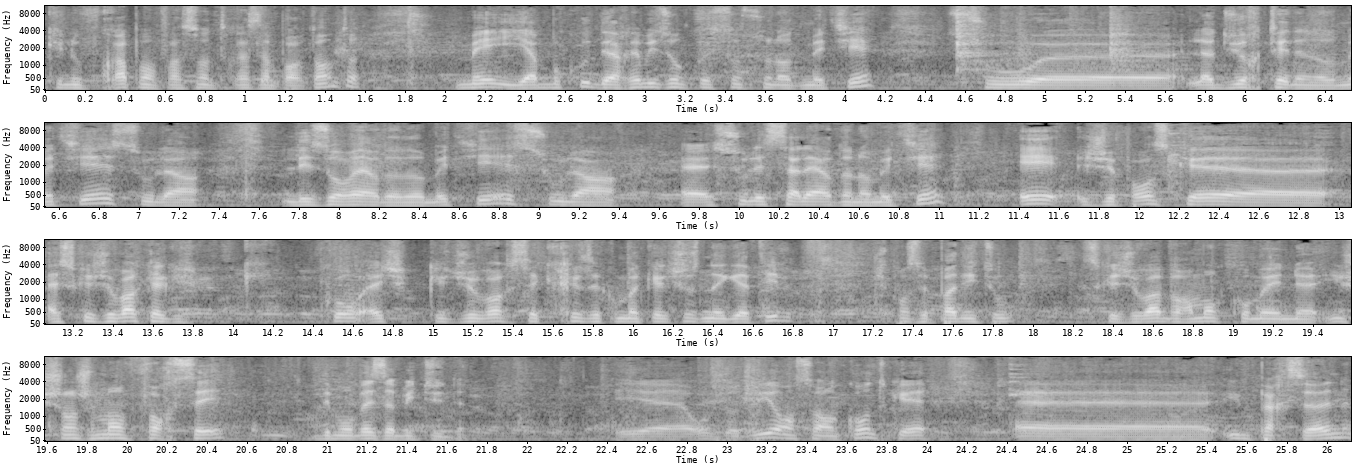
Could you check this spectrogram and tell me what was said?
qui nous frappe en façon très importante. Mais il y a beaucoup de révisions de questions sur notre métier, sous euh, la dureté de notre métier, sous les horaires de nos métiers, euh, sous les salaires de nos métiers. Et je pense que, euh, est-ce que je vois quelque est-ce que je vois cette crise comme quelque chose de négatif? Je ne pense pas du tout. Parce que je vois vraiment comme un changement forcé des mauvaises habitudes. Et euh, aujourd'hui, on se rend compte que euh, une personne,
